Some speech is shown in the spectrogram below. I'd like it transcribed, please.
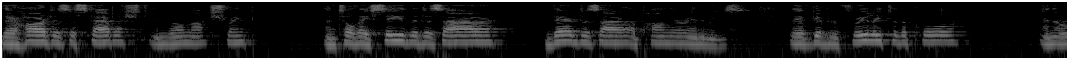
Their heart is established and will not shrink until they see the desire, their desire upon their enemies. They have given freely to the poor, and the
